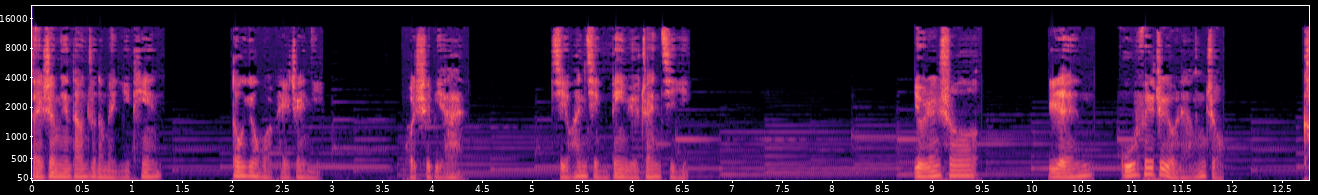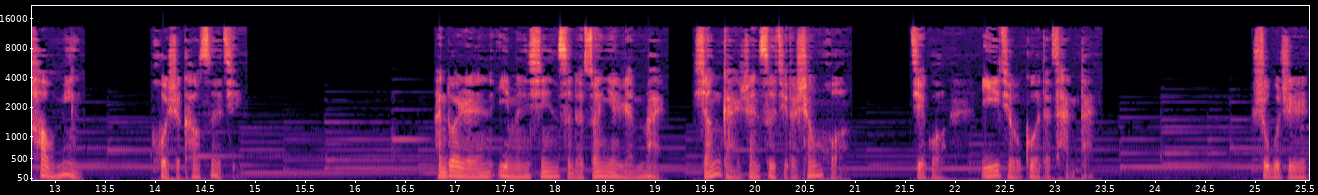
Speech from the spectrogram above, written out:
在生命当中的每一天，都有我陪着你。我是彼岸，喜欢请订阅专辑。有人说，人无非只有两种：靠命，或是靠自己。很多人一门心思的钻研人脉，想改善自己的生活，结果依旧过得惨淡。殊不知，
